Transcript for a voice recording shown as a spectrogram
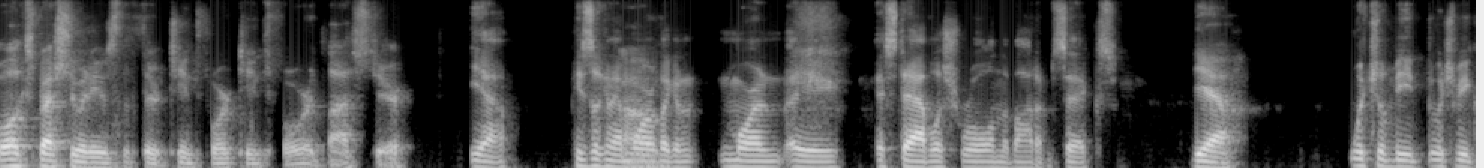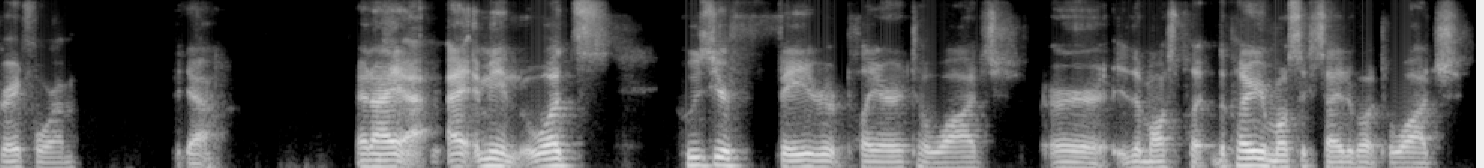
Well, especially when he was the 13th, 14th forward last year. Yeah, he's looking at more of Um, like a more a established role in the bottom six, Yeah. which will be which will be great for him. Yeah. And I, I, mean, what's who's your favorite player to watch or the most play, the player you're most excited about to watch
